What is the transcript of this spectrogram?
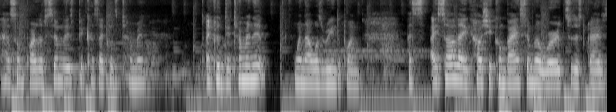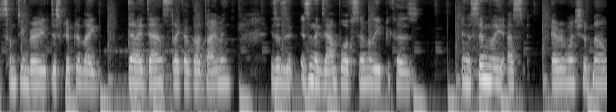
has some parts of similes because I could determine I could determine it when I was reading the poem. I, I saw like how she combined similar words to describe something very descriptive like that I danced like I've got diamond. It's an example of simile because in a simile, as everyone should know,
